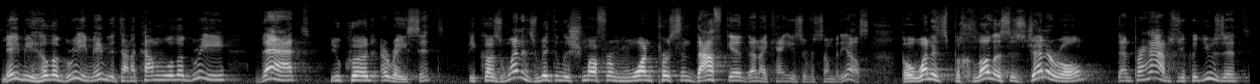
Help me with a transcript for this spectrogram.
Maybe he'll agree, maybe the Tanakam will agree that you could erase it, because when it's written Lishma from one person, Dafke, then I can't use it for somebody else. But when it's Bechlalis, it's general, then perhaps you could use it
